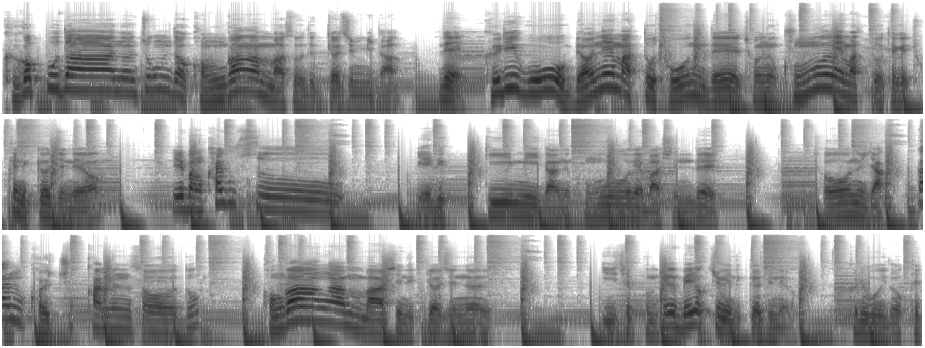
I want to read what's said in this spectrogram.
그것보다는 조금 더 건강한 맛으로 느껴집니다. 네, 그리고 면의 맛도 좋은데 저는 국물의 맛도 되게 좋게 느껴지네요. 일반 칼국수의 느낌이 나는 국물의 맛인데 저는 약간 걸쭉하면서도 건강한 맛이 느껴지는 이 제품 되게 매력적이 느껴지네요. 그리고 이렇게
